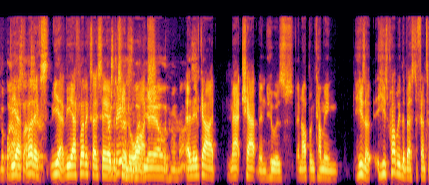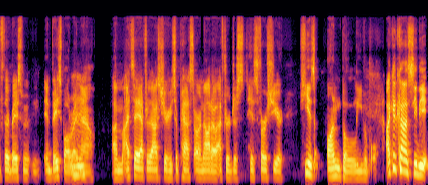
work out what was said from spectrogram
the playoffs The Athletics, year. yeah, the Athletics, I say, Chris are the team to watch, the AL in home runs. and they've got Matt Chapman, who is an up and coming. He's a he's probably the best defensive third baseman in, in baseball right Mhm. now. Um, I'd say after last year, he surpassed Arenado after just his first year. He is unbelievable. I could kind of see the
